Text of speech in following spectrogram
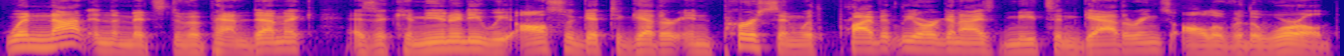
When not in the midst of a pandemic, as a community, we also get together in person with privately organized meets and gatherings all over the world.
